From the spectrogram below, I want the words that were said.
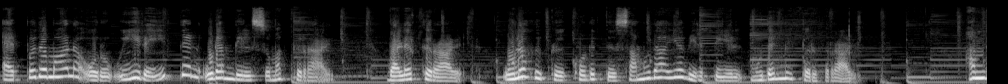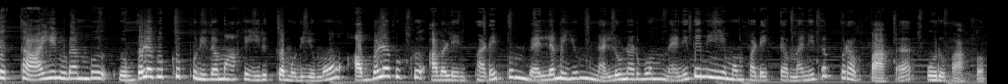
அற்புதமான ஒரு உயிரை தன் உடம்பில் சுமக்கிறாள் வளர்க்கிறாள் உலகுக்கு கொடுத்து சமுதாய விருத்தியில் முதன்மை பெறுகிறாள். அந்த தாயின் உடம்பு எவ்வளவுக்கு புனிதமாக இருக்க முடியுமோ அவ்வளவுக்கு அவளின் படைப்பும் வெள்ளமையும் நல்லுணர்வும் மனிதநேயமும் படைத்த மனித பிறப்பாக உருவாகும்.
